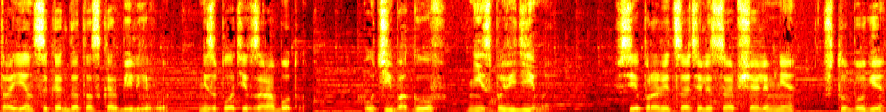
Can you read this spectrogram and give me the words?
Троянцы когда-то оскорбили его, не заплатив за работу. Пути богов неисповедимы. Все прорицатели сообщали мне, что боги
